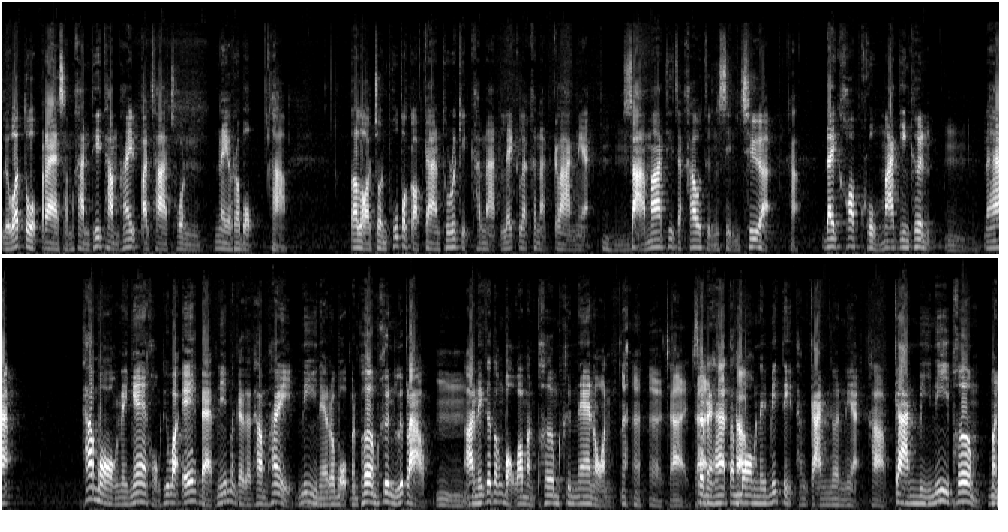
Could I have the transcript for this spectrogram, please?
หรือว่าตัวแปรสำคัญที่ทำให้ประชาชนในระบบครับ ตลอดจนผู้ประกอบการธุรกิจขนาดเล็กและขนาดกลางเนี่ยสามารถที่จะเข้าถึงสินเชื่อครับได้ครอบคลุมมากยิ่งขึ้นอืมนะฮะถ้ามองในแง่ของที่ว่าเอ๊ะแบบนี้มันก็จะทำให้หนี้ในระบบมันเพิ่มขึ้นหรือเปล่าอืมอันนี้ก็ต้องบอกว่ามันเพิ่มขึ้นแน่นอนใช่ใช่ไหมฮะแต่ครับมองในมิติทางการเงินเนี่ยครับการมีหนี้เพิ่มมัน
